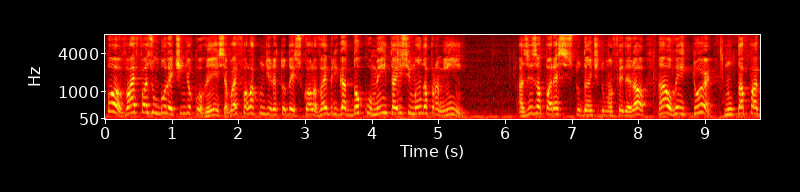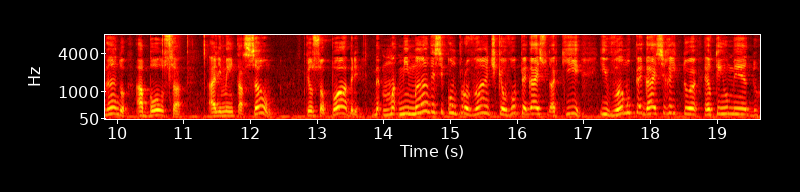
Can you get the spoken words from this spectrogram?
Pô, vai faz um boletim de ocorrência, vai falar com o diretor da escola, vai brigar, documenta isso e manda para mim. Às vezes aparece estudante de uma federal, ah, o reitor não está pagando a bolsa alimentação, porque eu sou pobre, me manda esse comprovante que eu vou pegar isso daqui e vamos pegar esse reitor. Eu tenho medo.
